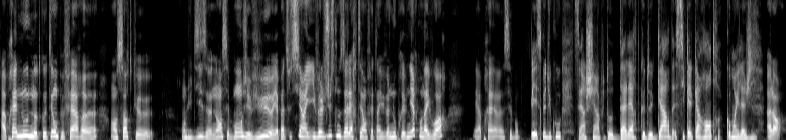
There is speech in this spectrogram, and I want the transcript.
Après, nous, de notre côté, on peut faire euh, en sorte que on lui dise non, c'est bon, j'ai vu, il y a pas de souci. Hein. Ils veulent juste nous alerter, en fait. Hein. Ils veulent nous prévenir qu'on aille voir. Et après, c'est bon. Et est-ce que du coup, c'est un chien plutôt d'alerte que de garde? Si quelqu'un rentre, comment il agit? Alors,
